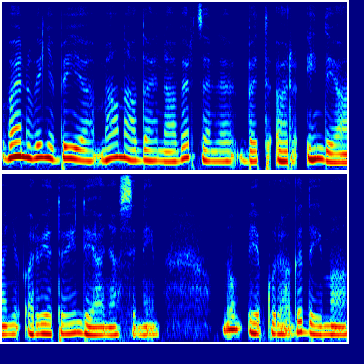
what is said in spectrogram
vai nu viņa bija melnādainā verdzene, bet ar indiāņu, ar vietu indiāņu asinīm. Nu, jebkurā gadījumā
